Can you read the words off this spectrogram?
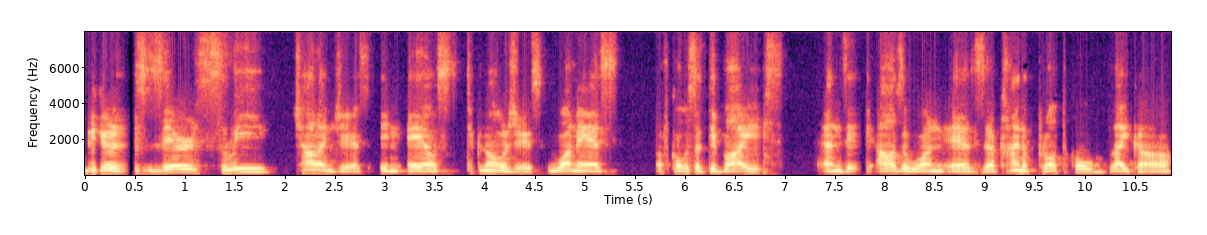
because there are three challenges in AR technologies. One is, of course, the device, and the other one is a kind of protocol like uh,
